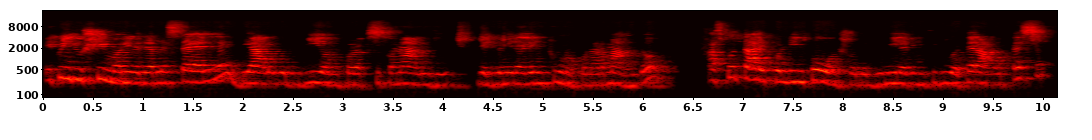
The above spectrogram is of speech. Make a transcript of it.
e quindi uscimmo a rivedere le stelle, il dialogo di Dion con la psicoanalisi del 2021 con Armando, ascoltare con l'inconscio del 2022 per Alpes,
